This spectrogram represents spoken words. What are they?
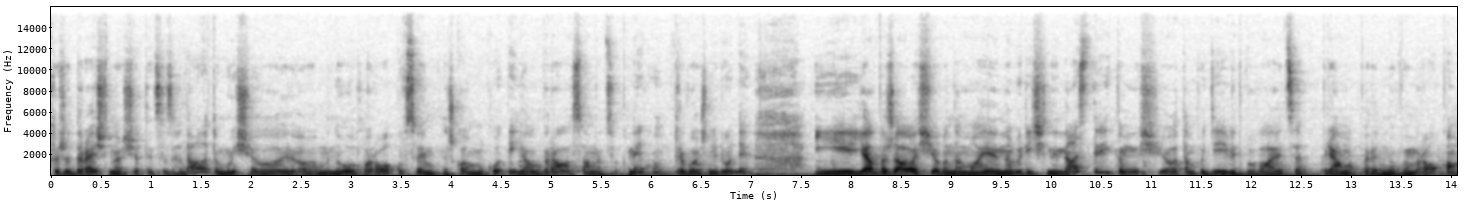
дуже доречно, що ти це згадала, тому що е, минулого року в своєму книжковому клубі я обирала саме цю книгу Тривожні люди. І я вважала, що вона має новорічний настрій, тому що там події відбуваються прямо перед новим роком.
